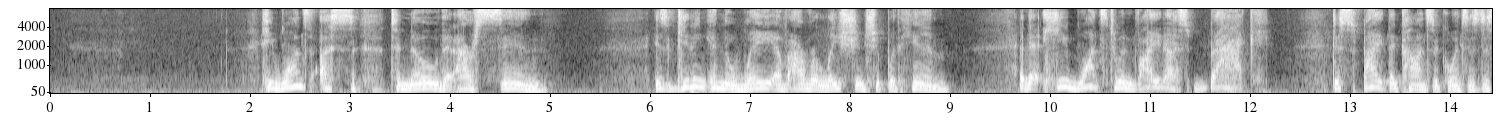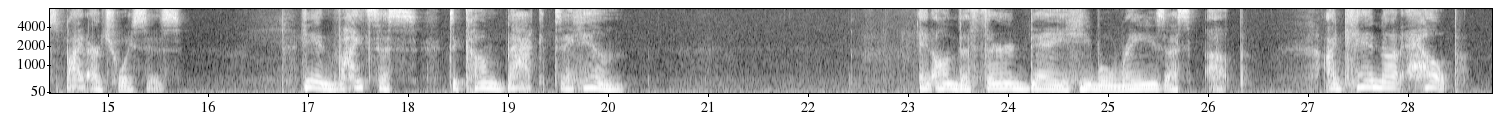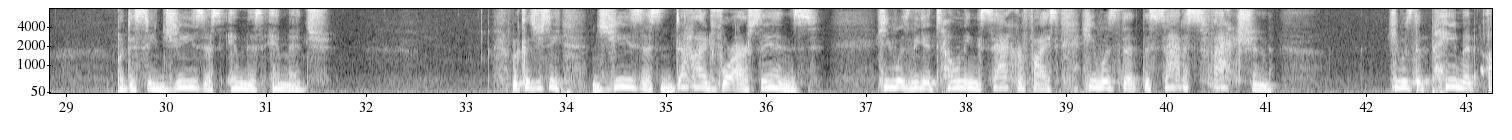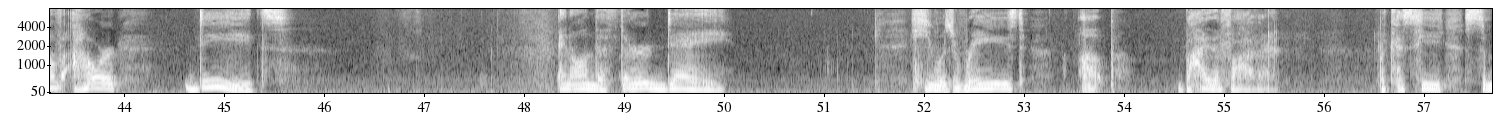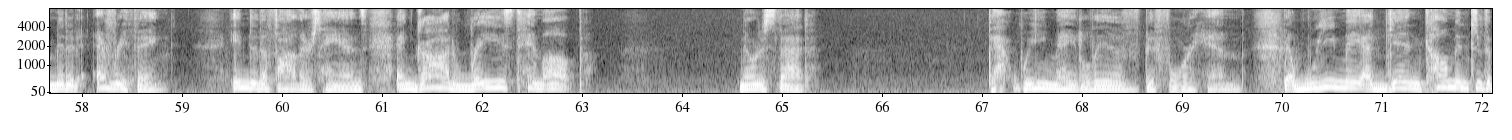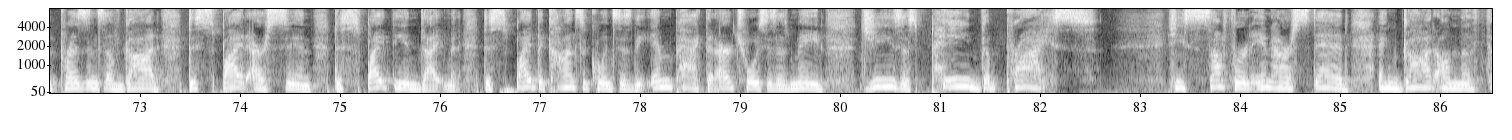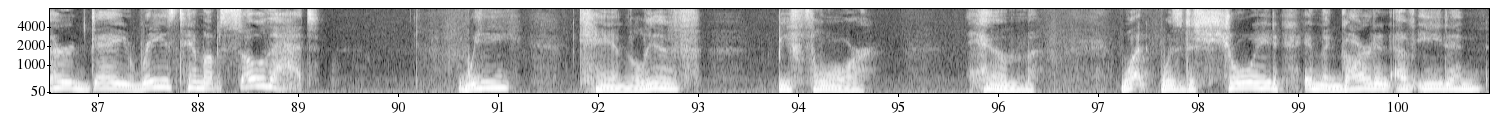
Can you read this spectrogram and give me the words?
He wants us to know that our sin is getting in the way of our relationship with Him and that He wants to invite us back despite the consequences, despite our choices. He invites us to come back to Him. And on the third day, he will raise us up. I cannot help but to see Jesus in this image. Because you see, Jesus died for our sins. He was the atoning sacrifice. He was the, the satisfaction. He was the payment of our deeds. And on the third day, he was raised up by the Father because he submitted everything into the Father's hands and God raised him up. Notice that that we may live before Him, that we may again come into the presence of God despite our sin, despite the indictment, despite the consequences, the impact that our choices has made. Jesus paid the price. He suffered in our stead, and God on the third day raised him up so that we can live before Him. What was destroyed in the Garden of Eden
